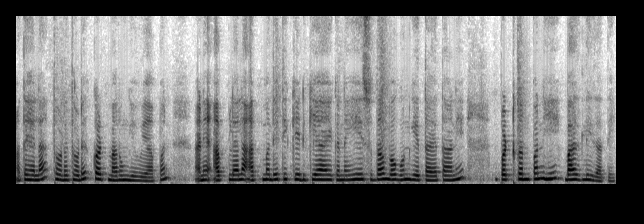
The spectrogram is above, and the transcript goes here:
आता ह्याला थोडे थोडे कट मारून घेऊया आपण. आणि आपल्याला आतमध्ये ती किडकी आहे का नाही हे सुद्धा बघून घेता येतं आणि पटकन पण ही भाजली जाते.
